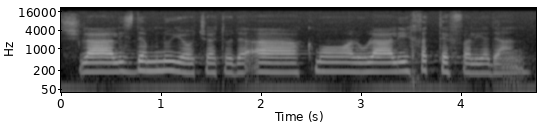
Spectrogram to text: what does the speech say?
שלל הזדמנויות שהתודעה כמו עלולה להיחטף על ידן.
